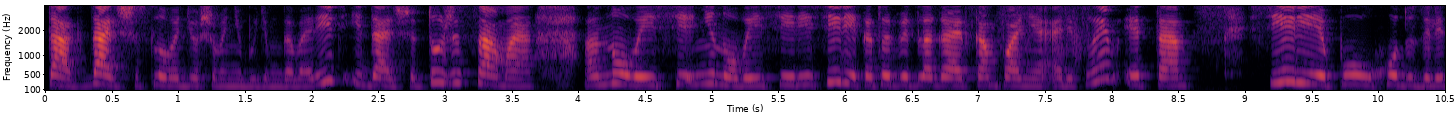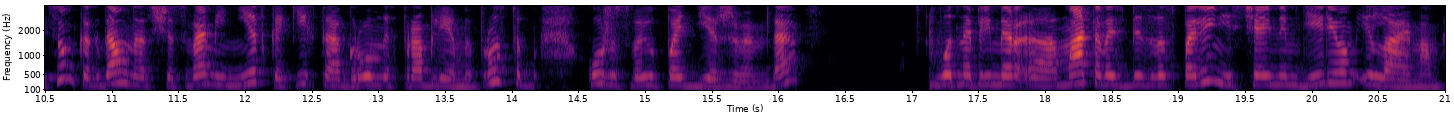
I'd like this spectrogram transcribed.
Так, дальше слово дешево не будем говорить. И дальше то же самое, а, новые, не новые серии, серии, которые предлагает компания Oriflame, это серии по уходу за лицом, когда у нас еще с вами нет каких-то огромных проблем, мы просто кожу свою поддерживаем, да, вот, например, э, матовость без воспалений с чайным деревом и лаймом.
